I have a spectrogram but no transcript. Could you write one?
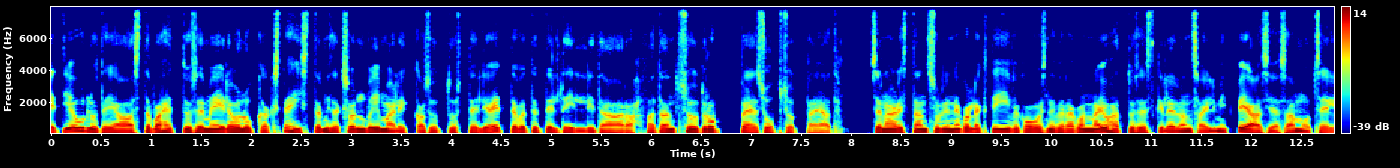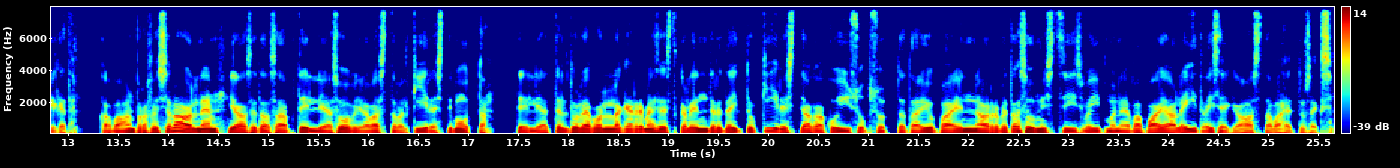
et jõulude ja aastavahetuse meeleolukaks tähistamiseks on võimalik asutustel ja ettevõtetel tellida rahvatantsutruppe Supsutajad. sõnalist-tantsuline kollektiiv koosneb erakonna juhatusest, kellel on salmid peas ja sammud selged. kava on professionaalne ja seda saab tellija soovile vastavalt kiiresti muuta tellijatel tuleb olla kärme, sest kalender täitub kiiresti, aga kui supsutada juba enne arve tasumist, siis võib mõne vaba aja leida isegi aastavahetuseks.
